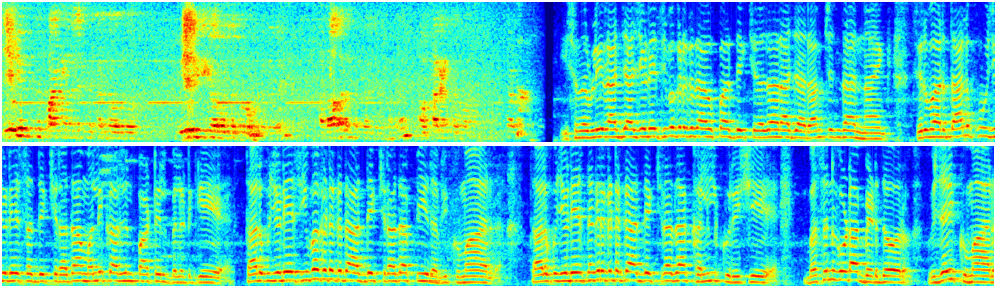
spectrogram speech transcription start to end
ಜೆಡಿಎಸ್ ಪ್ರಾಂಗಣದಲ್ಲಿರ್ತಕ್ಕಂಥ ಒಂದು ವೇದಿಕೆಗೆ ಅವರೆಲ್ಲ ಕೊಡುತ್ತಿದ್ದೇವೆ ಅದಾದ ನಂತರದಲ್ಲಿ ಆ ಕಾರ್ಯಕ್ರಮ ಈ ಸಂದರ್ಭದಲ್ಲಿ ರಾಜ್ಯ ಜೆಡಿಎಸ್ ಯುವ ಘಟಕದ ಉಪಾಧ್ಯಕ್ಷರಾದ ರಾಜ ರಾಮಚಂದ್ರ ನಾಯ್ಕ್, ಸಿರುವಾರ ತಾಲೂಕು ಜೆಡಿಎಸ್ ಅಧ್ಯಕ್ಷರಾದ ಮಲ್ಲಿಕಾರ್ಜುನ್ ಪಾಟೀಲ್ ಬೆಲಟ್ಗೆ, ತಾಲೂಕು ಜೆಡಿಎಸ್ ಯುವ ಘಟಕದ ಅಧ್ಯಕ್ಷರಾದ ಪಿ ರವಿಕುಮಾರ್, ತಾಲೂಕು ಜೆಡಿಎಸ್ ನಗರ ಘಟಕ ಅಧ್ಯಕ್ಷರಾದ ಖಲೀಲ್ ಕುರೇಶಿ ಬಸನಗೌಡ ಬೆಡ್ದೋರ್ ವಿಜಯ್ ಕುಮಾರ್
